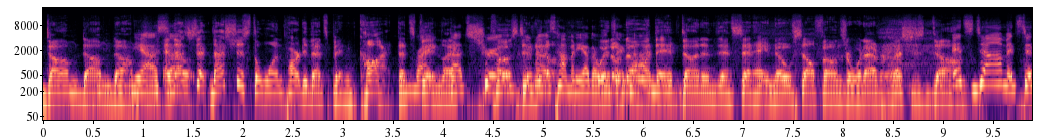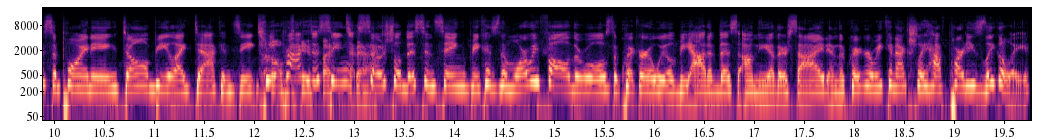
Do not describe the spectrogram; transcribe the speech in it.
Dumb, dumb, dumb. Yeah, so- and that's just, that's just the one party that's been caught. That's Right, been like that's true. posted. Who We knows don't- how many other we ones don't they've know what had. they've done and, and said, hey, no cell phones or whatever. That's just dumb. It's dumb. It's disappointing. Don't be like Dak and Zeke. Keep Don't be like practicing Dak. social distancing because the more we follow the rules, the quicker we'll be out of this on the other side and the quicker we can actually have parties legally.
